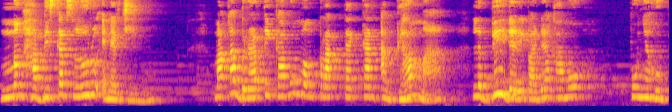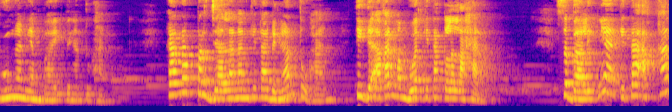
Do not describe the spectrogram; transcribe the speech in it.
menghabiskan seluruh energimu, maka berarti kamu mempraktekkan agama lebih daripada kamu punya hubungan yang baik dengan Tuhan. Karena perjalanan kita dengan Tuhan tidak akan membuat kita kelelahan. Sebaliknya, kita akan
